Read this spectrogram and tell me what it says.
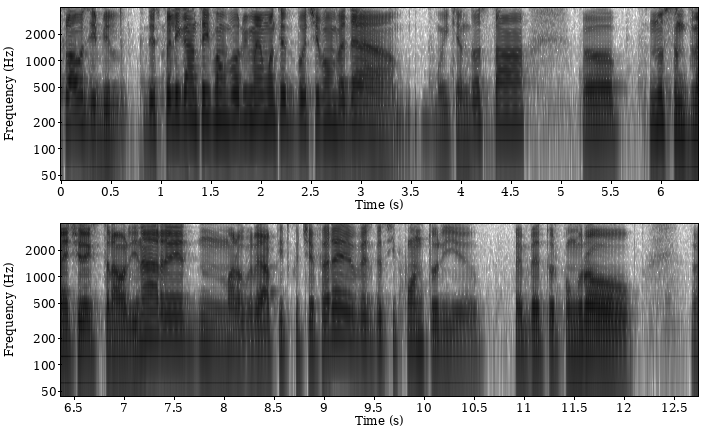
plauzibil. Despre Liga 1 vom vorbi mai multe după ce vom vedea weekendul ăsta. Uh, Nu sunt meciuri extraordinare, mă rog, rapid cu CFR, veți găsi ponturi pe beturi.ro, uh,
